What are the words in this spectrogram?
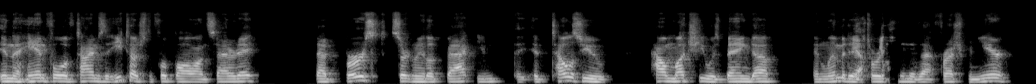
in the handful of times that he touched the football on Saturday, that burst certainly looked back. You, it tells you how much he was banged up and limited Yeah. towards the end of that freshman year.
